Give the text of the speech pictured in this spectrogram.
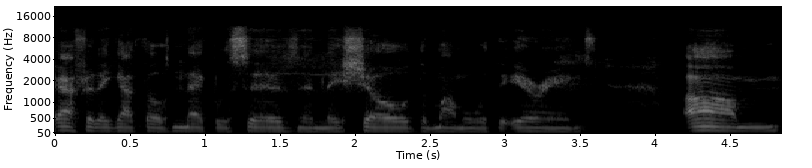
after they got those necklaces and they showed the mama with the earrings, um,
